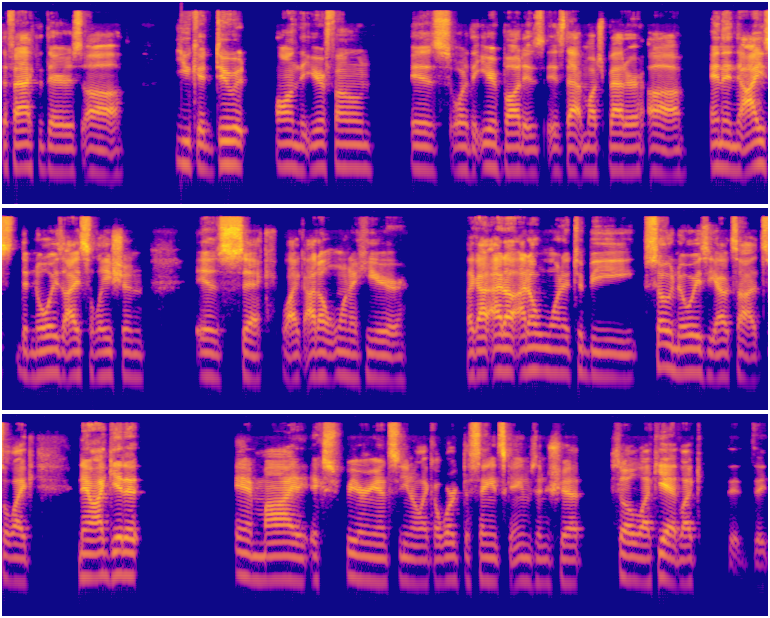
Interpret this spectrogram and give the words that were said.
The fact that there's uh you could do it on the earphone is or the earbud is is that much better. Uh and then the ice the noise isolation is sick. Like I don't want to hear like I, I don't I don't want it to be so noisy outside. So like now I get it in my experience, you know, like I work the Saints games and shit. So like yeah, like the, the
